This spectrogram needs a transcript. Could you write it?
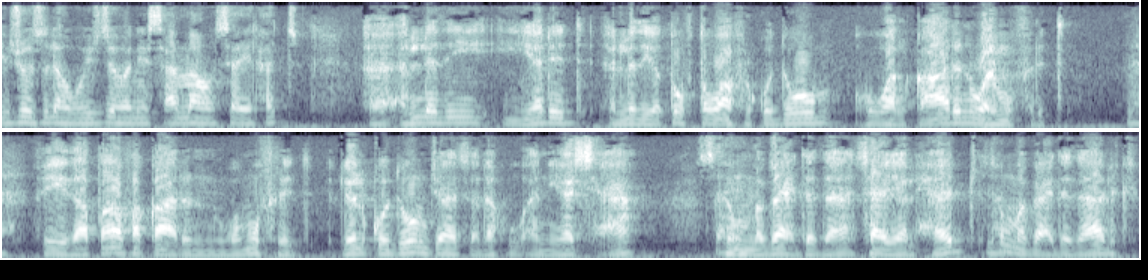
يجوز له ويجزه أن يسعى معه سعي الحج آه الذي يرد الذي يطوف طواف القدوم هو القارن والمفرد نعم. فإذا طاف قارن ومفرد للقدوم جاز له أن يسعى ثم الحج. بعد ذلك سعي الحج نعم. ثم بعد ذلك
